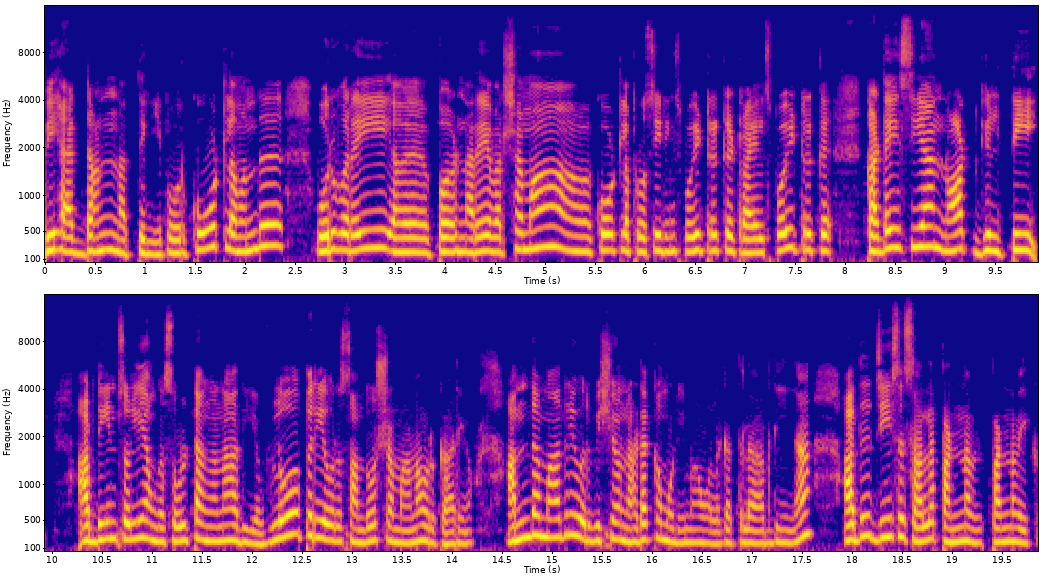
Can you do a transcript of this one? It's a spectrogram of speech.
we had done nothing இப்போ ஒரு கோர்ட்டில் வந்து ஒருவரை இப்போ நிறைய வருஷமாக கோர்ட்டில் ப்ரொசீடிங்ஸ் போயிட்டுருக்கு ட்ரையல்ஸ் போயிட்டுருக்கு. கடைசியாக நாட் கில்ட்டி அப்படின்னு சொல்லி அவங்க சொல்லிட்டாங்கன்னா அது எவ்வளோ பெரிய ஒரு சந்தோஷமான ஒரு காரியம். அந்த மாதிரி ஒரு விஷயம் நடக்க முடியுமா உலகத்தில் அப்படின்னா அது ஜீசஸால் பண்ண பண்ண வைக்க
